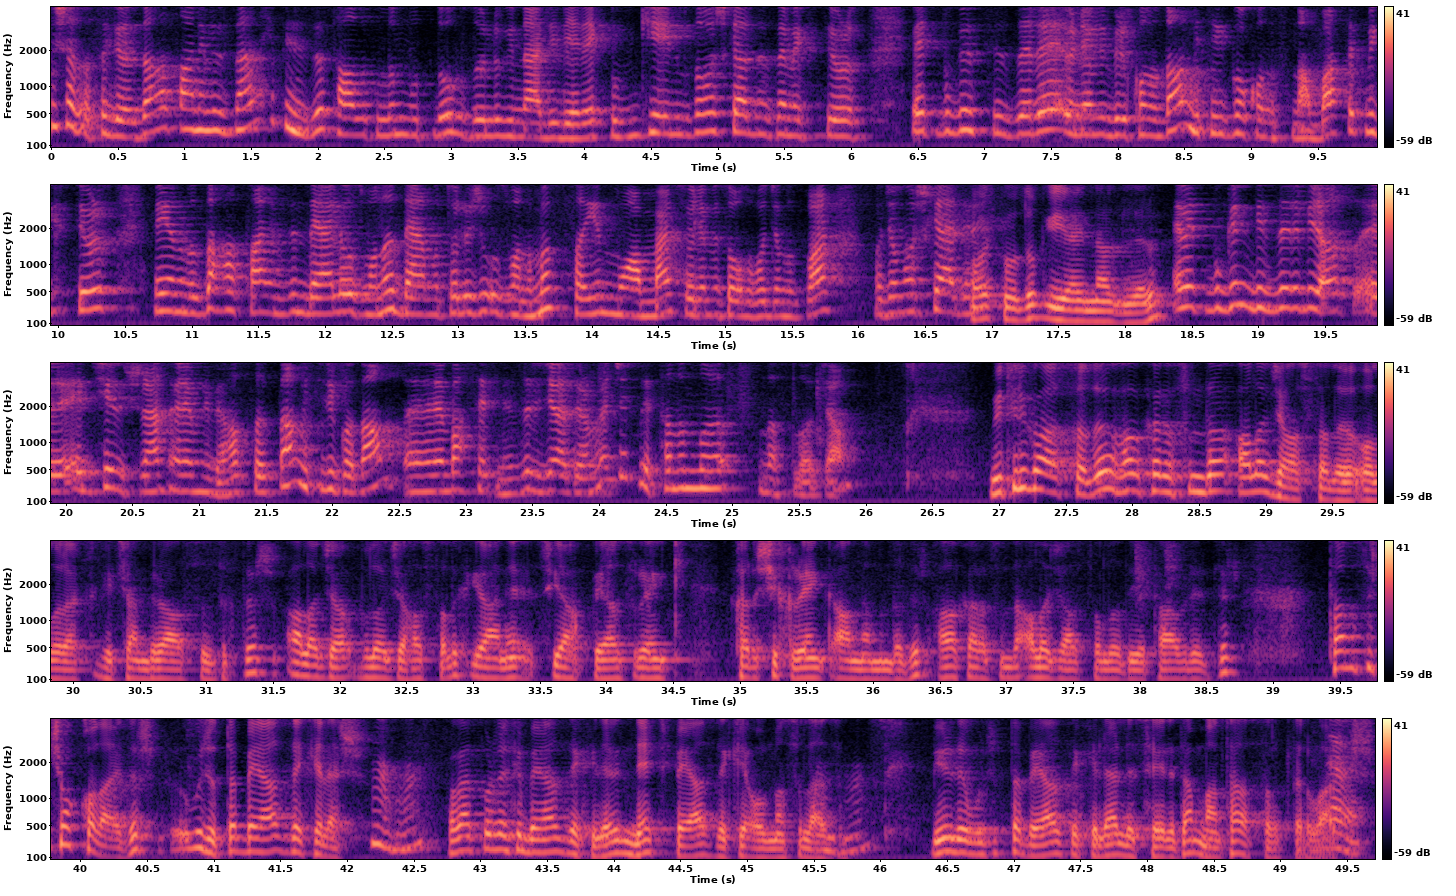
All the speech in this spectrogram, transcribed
Kuşadası Gözde Hastanemizden hepinize sağlıklı, mutlu, huzurlu günler dileyerek bugünkü yayınımıza hoş geldiniz demek istiyoruz. Evet bugün sizlere önemli bir konudan, vitiligo konusundan bahsetmek istiyoruz. Ve yanımızda hastanemizin değerli uzmanı, dermatoloji uzmanımız Sayın Muammer Söylemezoğlu hocamız var. Hocam hoş geldiniz. Hoş bulduk, iyi yayınlar dilerim. Evet bugün bizleri biraz e, endişeye düşüren önemli bir hastalıktan, vitiligodan e, bahsetmenizi rica ediyorum. Öncelikle tanımı nasıl hocam? Vitiligo hastalığı halk arasında alaca hastalığı olarak geçen bir rahatsızlıktır. Alaca bulaca hastalık yani siyah beyaz renk, karışık renk anlamındadır. Halk arasında alaca hastalığı diye tabir edilir. Tanısı çok kolaydır. Vücutta beyaz lekeler. Fakat buradaki beyaz lekelerin net beyaz leke olması lazım. Bir de vücutta beyaz lekelerle seyreden mantar hastalıkları vardır. Evet.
